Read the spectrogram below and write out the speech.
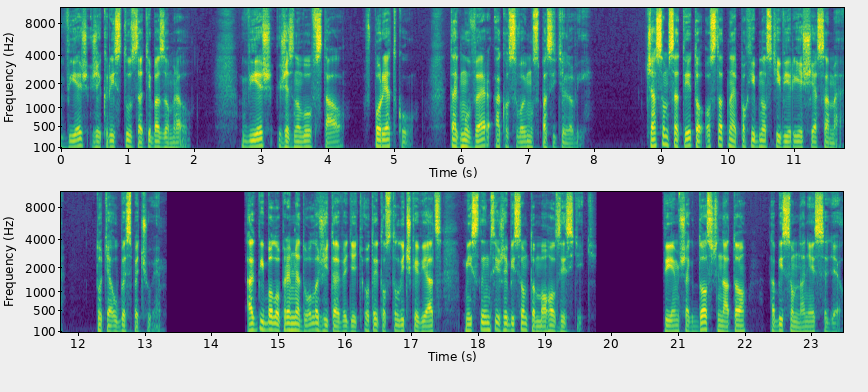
Vieš, že Kristus za teba zomrel. Vieš, že znovu vstal. V poriadku. Tak mu ver ako svojmu spasiteľovi. Časom sa tieto ostatné pochybnosti vyriešia samé. To ťa ubezpečujem. Ak by bolo pre mňa dôležité vedieť o tejto stoličke viac, myslím si, že by som to mohol zistiť. Viem však dosť na to, aby som na nej sedel.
